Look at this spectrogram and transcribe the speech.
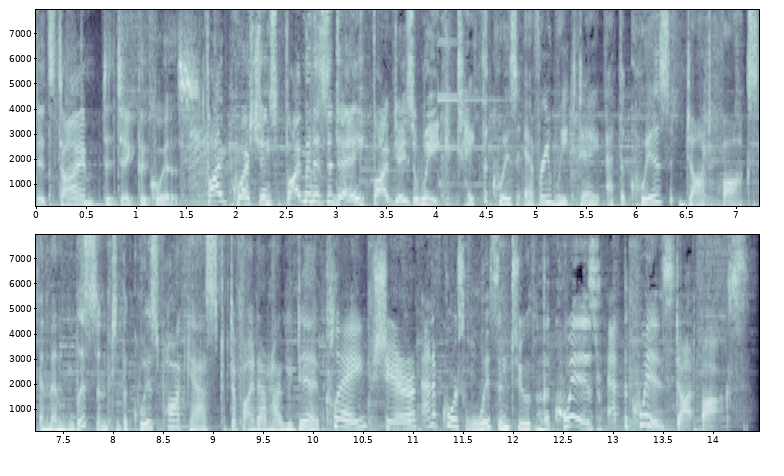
It's time to take the quiz. Five questions, five minutes a day, five days a week. Take the quiz every weekday at thequiz.fox and then listen to the quiz podcast to find out how you did. Play, share, and of course, listen to the quiz at thequiz.fox.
